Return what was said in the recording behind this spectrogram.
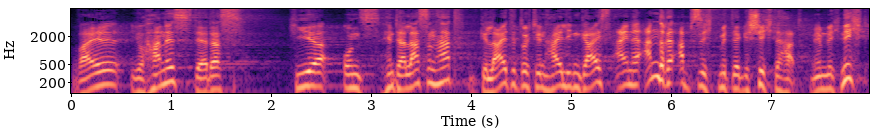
weil Johannes, der das hier uns hinterlassen hat, geleitet durch den Heiligen Geist, eine andere Absicht mit der Geschichte hat, nämlich nicht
